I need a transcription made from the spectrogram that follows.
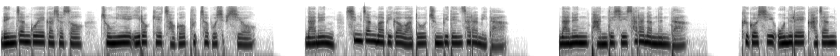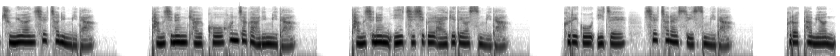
냉장고에 가셔서 종이에 이렇게 적어 붙여 보십시오. 나는 심장마비가 와도 준비된 사람이다. 나는 반드시 살아남는다. 그것이 오늘의 가장 중요한 실천입니다. 당신은 결코 혼자가 아닙니다. 당신은 이 지식을 알게 되었습니다. 그리고 이제 실천할 수 있습니다. 그렇다면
